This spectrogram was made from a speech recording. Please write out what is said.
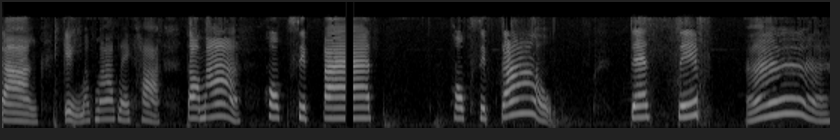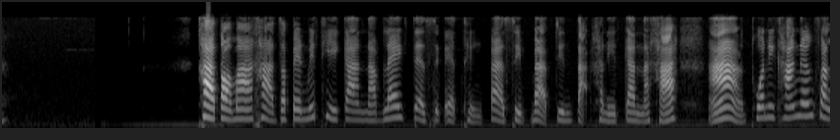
กลาง เก่งมากๆเลยค่ะ ต่อมา 68 69 70อ่าค่ะ ต่อมาค่ะ จะเป็นวิธีการนับเลข 71 ถึง 80 แบบจินตะคณิตกันนะคะ อ่า ทวนอีกครั้งหนึ่งฝั่ง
